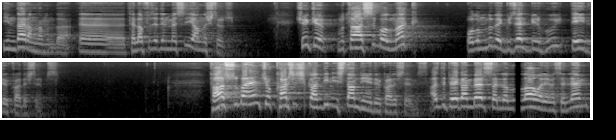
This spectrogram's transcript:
Dindar anlamında e, telaffuz edilmesi yanlıştır. Çünkü mutasip olmak olumlu ve güzel bir huy değildir kardeşlerimiz. Taassuba en çok karşı çıkan din İslam dinidir kardeşlerimiz. Hazreti Peygamber sallallahu aleyhi ve sellem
